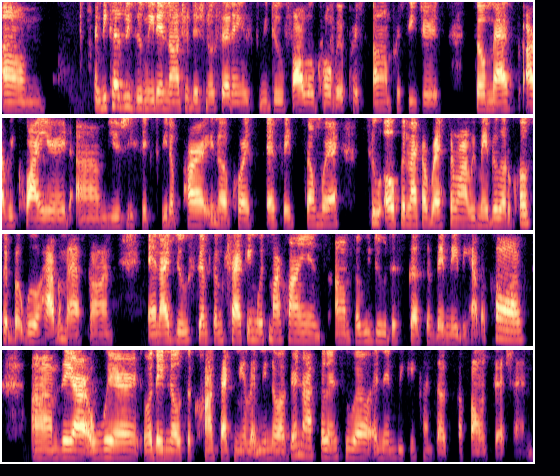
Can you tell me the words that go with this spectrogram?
Um, and because we do meet in non-traditional settings, we do follow COVID um, procedures. So masks are required, um, usually six feet apart. You know, of course, if it's somewhere too open, like a restaurant, we may be a little closer, but we'll have a mask on. And I do symptom tracking with my clients. Um, so we do discuss if they maybe have a cough. Um, they are aware or they know to contact me and let me know if they're not feeling too well, and then we can conduct a phone session.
